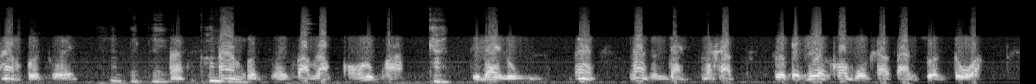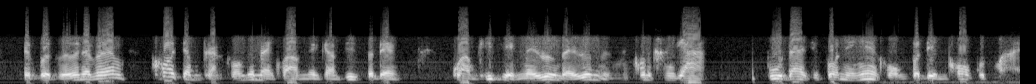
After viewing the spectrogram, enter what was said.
ห้ามเปิดเผยห้ามเปิดเผยอะข้อมูห้ามลเปิดเผยความลับของลูกความค่ะที่ได้รู้เอ้อน่าสนใจนะครับคือเป็นเรื่องข้อมูลข่าวสารส่วนตัวจะเปิดเผยไม่ได้เพราะฉะนั้นข้อจำกัดของทนายความในการที่แสดงความคิดเห็นในเรื่องใดเรื่องหนึ่งค่อนข้างยาก พูดได้เฉพาะในแง่ของประเด็นข้อกฎหมาย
